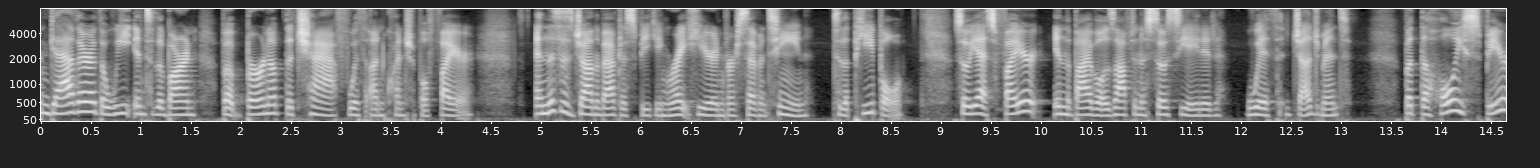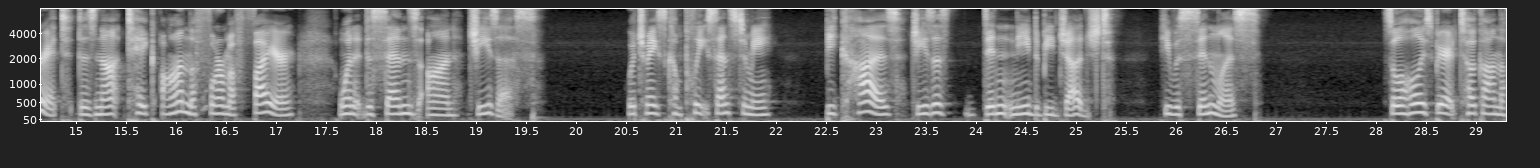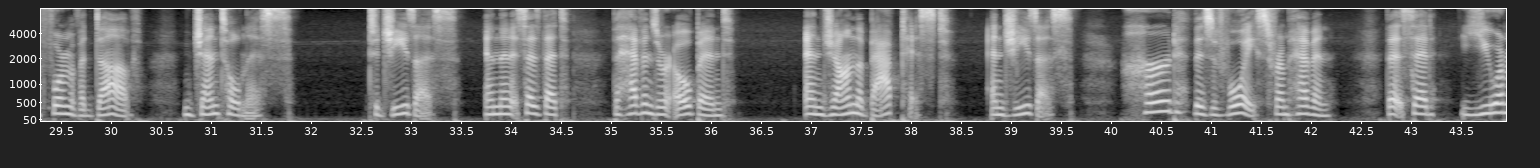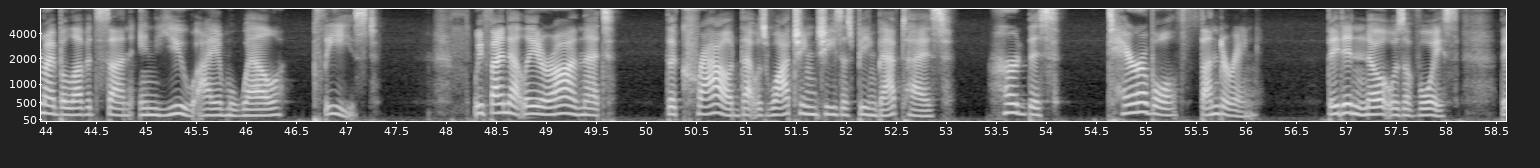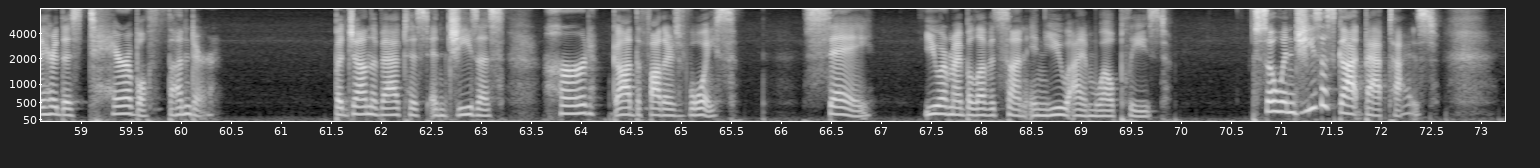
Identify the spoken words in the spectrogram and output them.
gather the wheat into the barn, but burn up the chaff with unquenchable fire. And this is John the Baptist speaking right here in verse 17 to the people. So, yes, fire in the Bible is often associated with judgment, but the Holy Spirit does not take on the form of fire when it descends on Jesus, which makes complete sense to me because Jesus didn't need to be judged. He was sinless. So the Holy Spirit took on the form of a dove, gentleness to Jesus. And then it says that the heavens were opened, and John the Baptist and Jesus heard this voice from heaven that said, you are my beloved Son, in you I am well pleased. We find out later on that the crowd that was watching Jesus being baptized heard this terrible thundering. They didn't know it was a voice, they heard this terrible thunder. But John the Baptist and Jesus heard God the Father's voice say, You are my beloved Son, in you I am well pleased. So when Jesus got baptized,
